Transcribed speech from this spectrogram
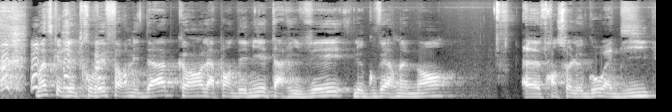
Moi, ce que j'ai trouvé formidable quand la pandémie est arrivée, le gouvernement, euh, François Legault a dit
